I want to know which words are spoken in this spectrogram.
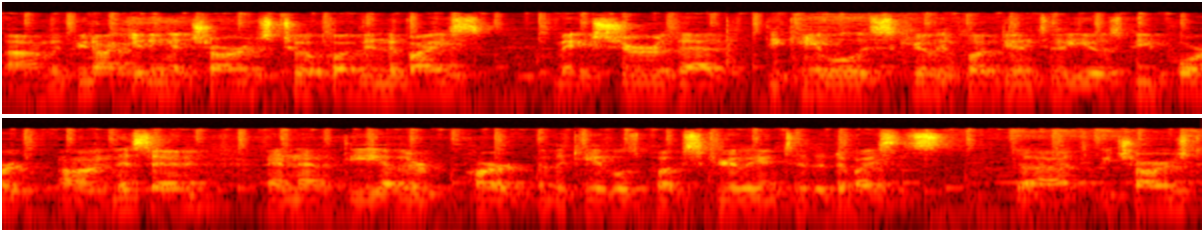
Um, if you're not getting a charge to a plugged-in device, make sure that the cable is securely plugged into the USB port on this end and that the other part of the cable is plugged securely into the device that's uh, to be charged.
